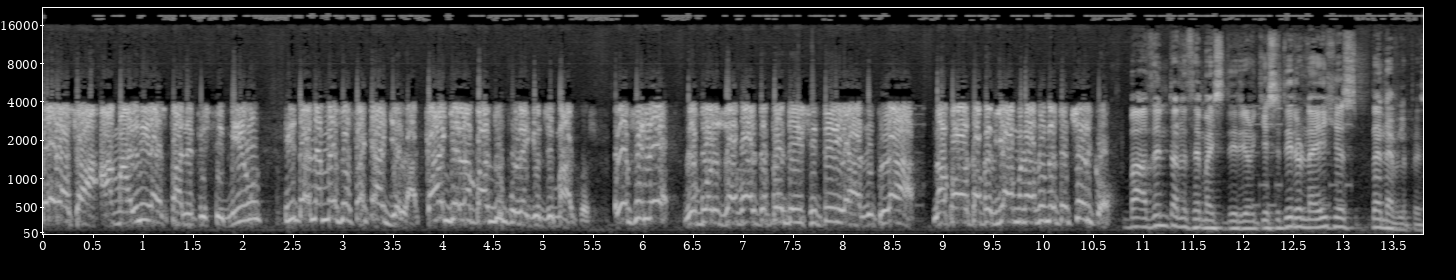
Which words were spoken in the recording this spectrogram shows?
Πέρασα αμαλίας πανεπιστημίου, ήταν μέσα στα κάγκελα. Κάγκελα παντού που λέει και ο Τζιμάκος. Ρε φίλε, δεν μπορείτε να βάλετε πέντε εισιτήρια διπλά να πάω τα παιδιά μου να δουν το τσίρκο. Μπα, δεν ήταν θέμα εισιτήριων και εισιτήριο να είχες, δεν έβλεπες.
